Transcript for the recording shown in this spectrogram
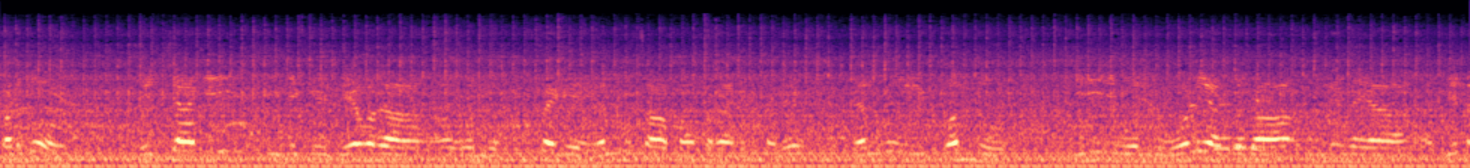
ಪಡೆದು ಹೆಚ್ಚಾಗಿ ಇದಕ್ಕೆ ದೇವರ ಒಂದು ಕೃಪೆಗೆ ಎಲ್ಲರೂ ಸಹ ಪಾತ್ರರಾಗಿರ್ತಾರೆ. ಎಲ್ಲರೂ ಇಲ್ಲಿ ಬಂದು ಒಂದು ಹೋಳಿ ಹಬ್ಬದ ಹುಣ್ಣಿಮೆಯ ದಿನ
